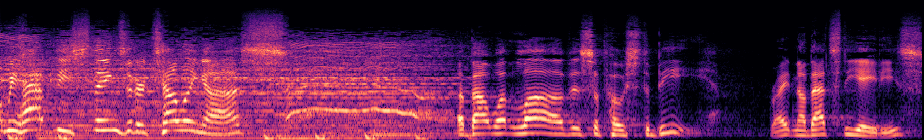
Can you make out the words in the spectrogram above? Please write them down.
we have these things that are telling us about what love is supposed to be, right? Now that's the 80s.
